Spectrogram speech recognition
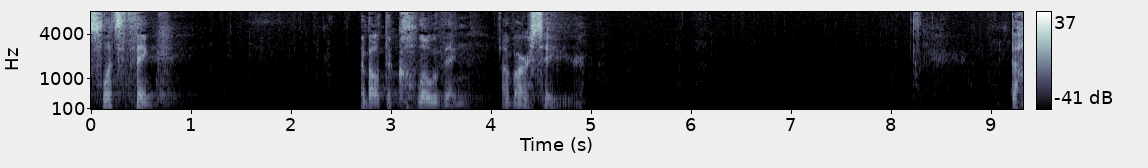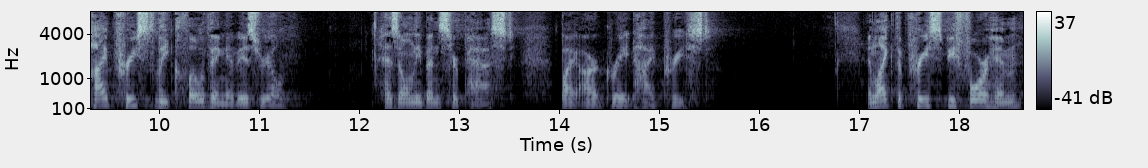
so let's think about the clothing of our Savior. The high priestly clothing of Israel has only been surpassed by our great high priest. And like the priests before him,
